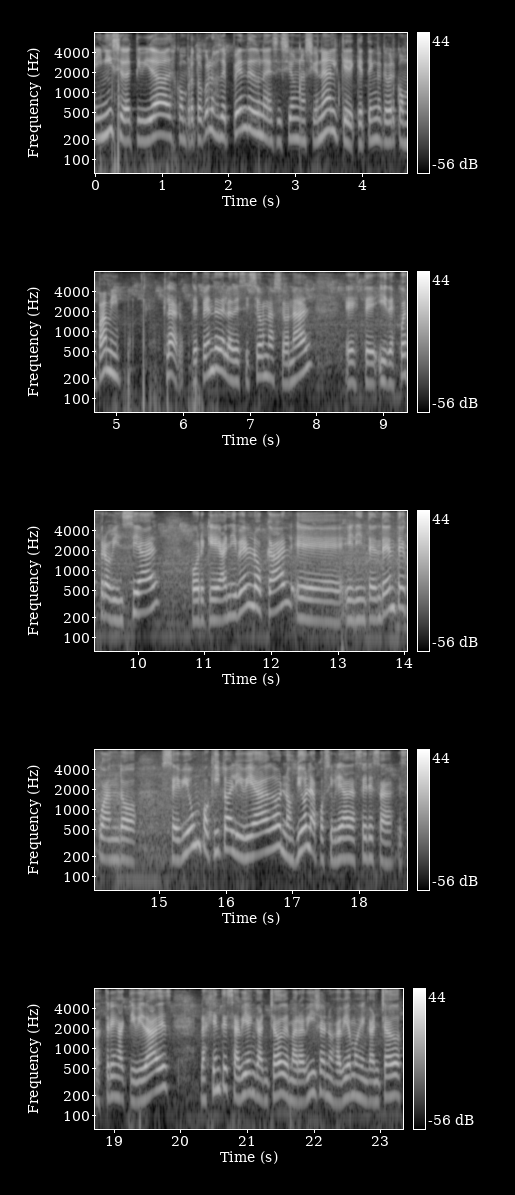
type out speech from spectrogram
inicio de actividades con protocolos depende de una decisión nacional que, que tenga que ver con PAMI. Claro, depende de la decisión nacional este, y después provincial, porque a nivel local eh, el intendente cuando se vio un poquito aliviado, nos dio la posibilidad de hacer esas tres actividades. La gente se había enganchado de maravilla, nos habíamos enganchado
